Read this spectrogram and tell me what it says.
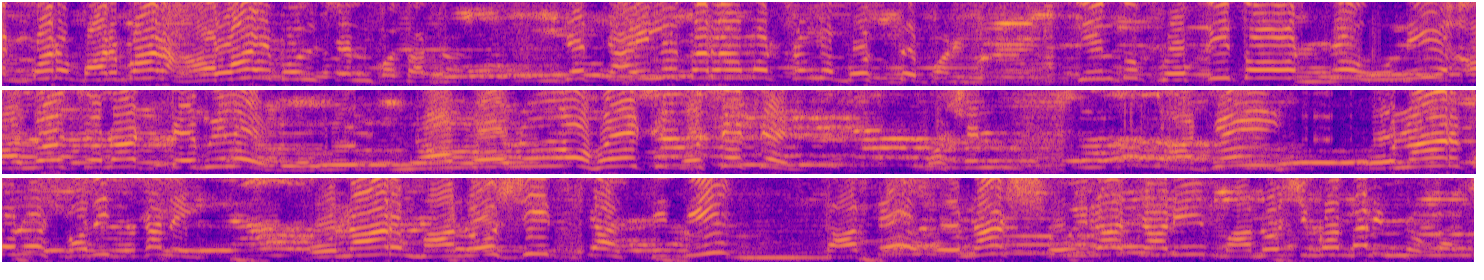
একবার বারবার হাওয়ায় বলছেন কথাটা, যে চাইলে তারা আমার সঙ্গে বসতে পারে। কিন্তু প্রকৃত অর্থে উনি আলোচনার টেবিলে নমনীয় হয়ে কি বসেছেন? বসেন কাজেই ওনার কোন সদিচ্ছা নেই। ওনার মানসিক যা স্থিতি তাতে ওনার স্বৈরাচারী মানসিকতারই প্রকাশ।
